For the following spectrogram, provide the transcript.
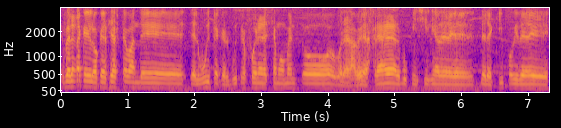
es verdad que lo que decía Esteban de, del buitre, que el buitre fue en ese momento, bueno, al final era el buque insignia del equipo y de,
